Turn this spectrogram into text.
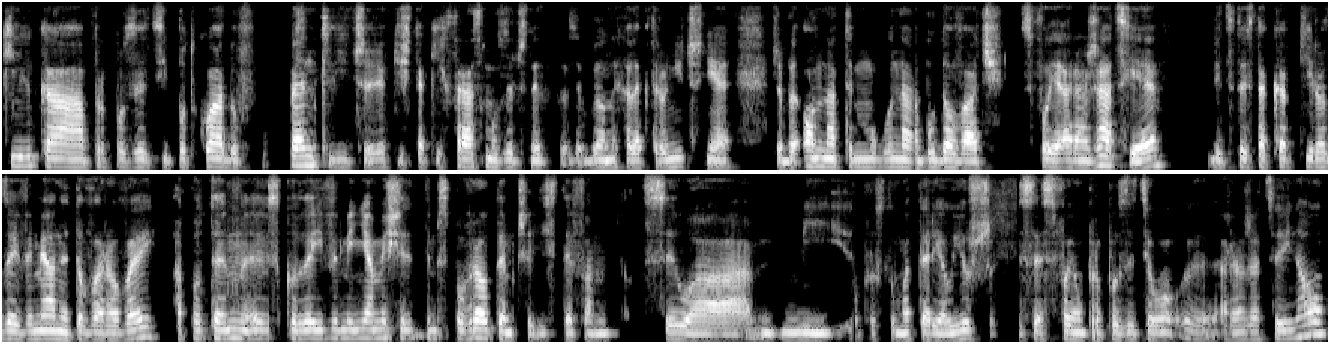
kilka propozycji podkładów, pętli czy jakichś takich fraz muzycznych zrobionych elektronicznie, żeby on na tym mógł nabudować swoje aranżacje. Więc to jest taki rodzaj wymiany towarowej, a potem y, z kolei wymieniamy się tym z powrotem, czyli Stefan odsyła mi po prostu materiał już ze swoją propozycją y, aranżacyjną.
